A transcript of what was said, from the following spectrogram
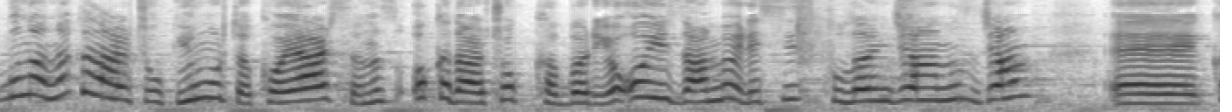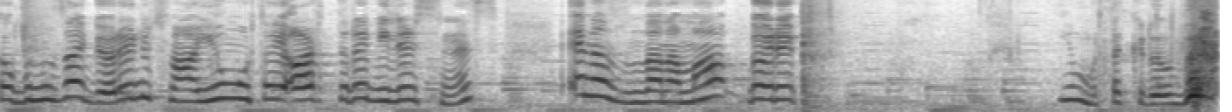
Buna ne kadar çok yumurta koyarsanız o kadar çok kabarıyor. O yüzden böyle siz kullanacağınız cam e, kabınıza göre lütfen yumurtayı arttırabilirsiniz. En azından ama böyle yumurta kırıldı.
